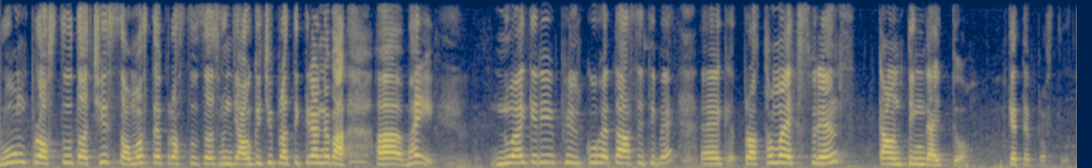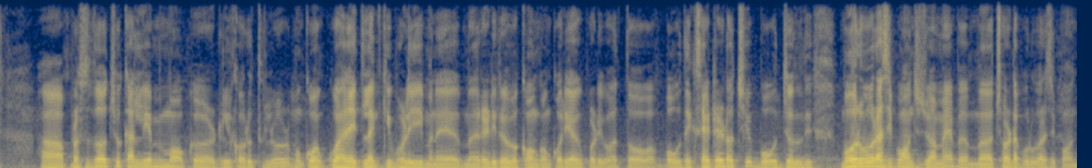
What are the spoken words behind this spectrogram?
রুম প্রস্তুত অছি সমস্তে প্রস্তুত অছেন আউ কিছু প্রতিক্রিয়া নেবা ভাই নুয়াকেরি ফিল্ডকু হয়তো আসিথিবে প্রথম এক্সপিরিয়েন্স কাউন্টিং দায়িত্ব কেতে প্রস্তুত प्रस्तुत अच्छु का मक ड्रिल करूँ कहुला कि मैंने रेडी रोक कौन कौन करा पड़ो तो बहुत एक्साइटेड अच्छे बहुत जल्दी भोर भोर आसी पहुँचु आम छटा पूर्व आँचु आम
